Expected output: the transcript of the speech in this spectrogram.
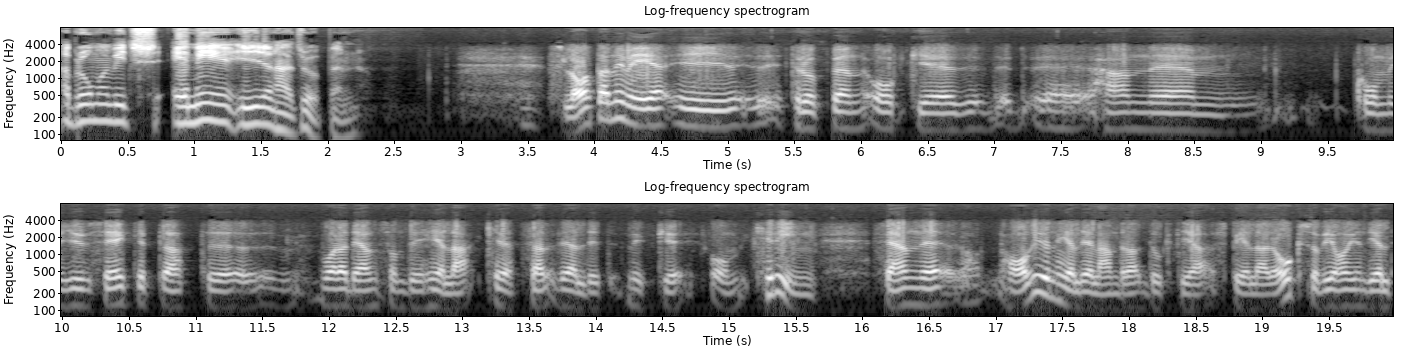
Abramovic är med i den här truppen? Zlatan är med i truppen och eh, eh han eh, kommer ju säkert att eh, vara den som det hela kretsar väldigt mycket omkring. Sen eh, har vi ju en hel del andra duktiga spelare också. Vi har ju en del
